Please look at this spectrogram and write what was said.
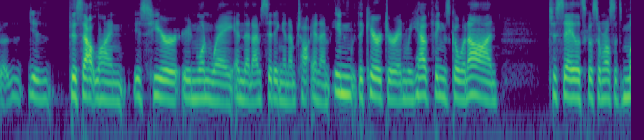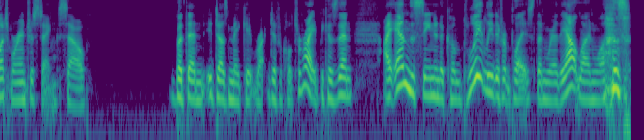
uh, this outline is here in one way, and then I'm sitting and I'm talking, and I'm in the character, and we have things going on. To say, let's go somewhere else, it's much more interesting. So, but then it does make it difficult to write because then I end the scene in a completely different place than where the outline was.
